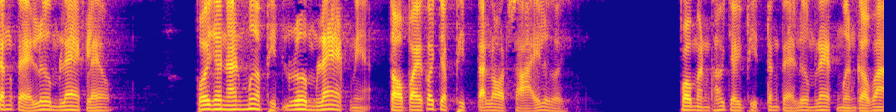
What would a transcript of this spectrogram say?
ตั้งแต่เริ่มแรกแล้ว เพราะฉะนั้นเมื่อผิดเริ่มแรกเนี่ย ต่อไปก็จะผิดตลอดสายเลย เพราะมันเข้าใจผิดตั้งแต่เริ่มแรกเหมือนกับว่า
